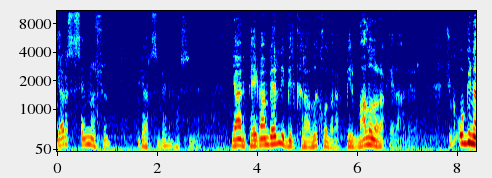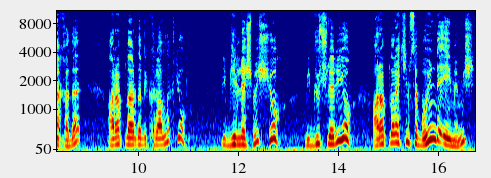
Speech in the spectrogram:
Yarısı senin olsun, yarısı benim olsun diyor. Yani peygamberliği bir krallık olarak, bir mal olarak ele alıyor. Çünkü o güne kadar Araplarda bir krallık yok. Bir birleşmiş yok. Bir güçleri yok. Araplara kimse boyun da eğmemiş.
